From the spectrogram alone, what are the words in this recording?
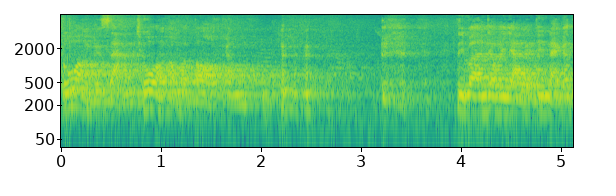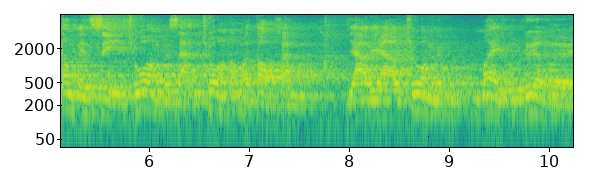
ช่วงหรือสามช่วงเอามาต่อกันที่บ้านเจ้าพระยาหรือที่ไหนก็ต้องเป็นสี่ช่วงหรือสามช่วงเอามาต่อกัน ยาวๆช่วงหนึ่งไม่รู้เรื่องเลย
